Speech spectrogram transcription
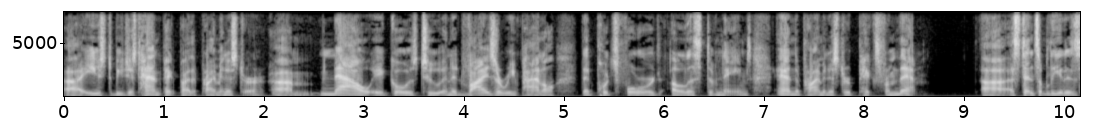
Uh, it used to be just handpicked by the prime minister. Um, now it goes to an advisory panel that puts forward a list of names, and the prime minister picks from them. Uh, ostensibly, it is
